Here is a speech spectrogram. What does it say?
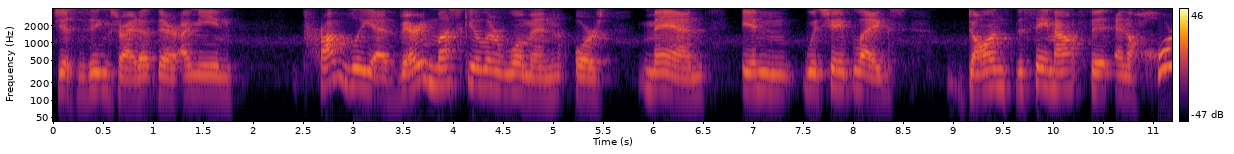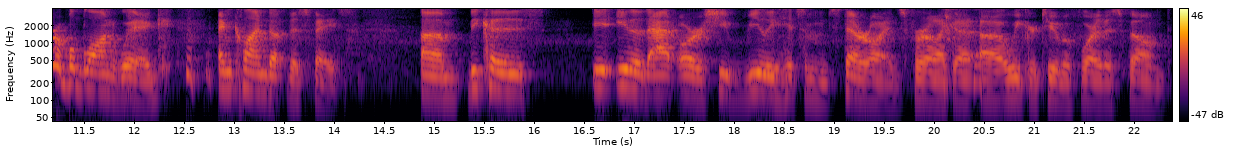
just zings right up there, I mean probably a very muscular woman or man in with shaved legs donned the same outfit and a horrible blonde wig and climbed up this face um, because e- either that or she really hit some steroids for like a, a week or two before this filmed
